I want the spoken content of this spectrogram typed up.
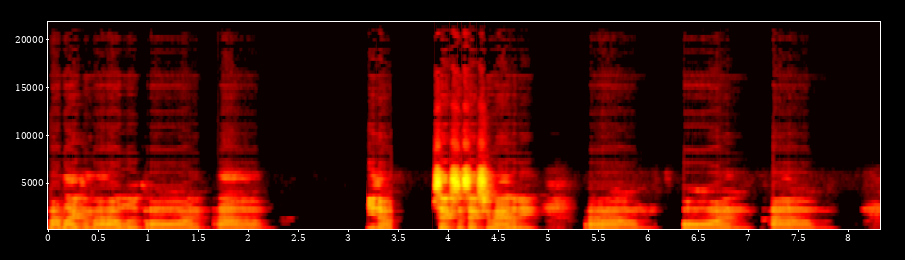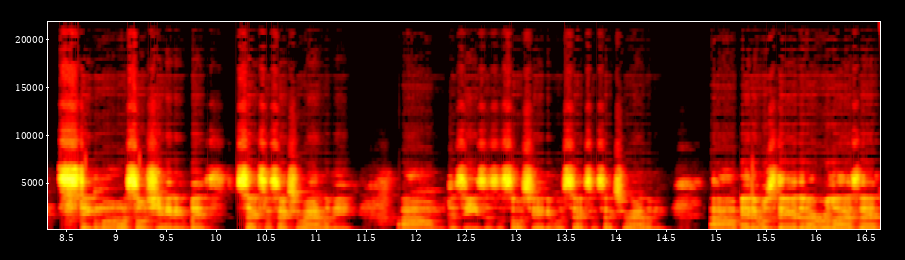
my life and my outlook on, you know, sex and sexuality, um, on um, stigma associated with sex and sexuality, um, diseases associated with sex and sexuality. Uh, and it was there that I realized that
